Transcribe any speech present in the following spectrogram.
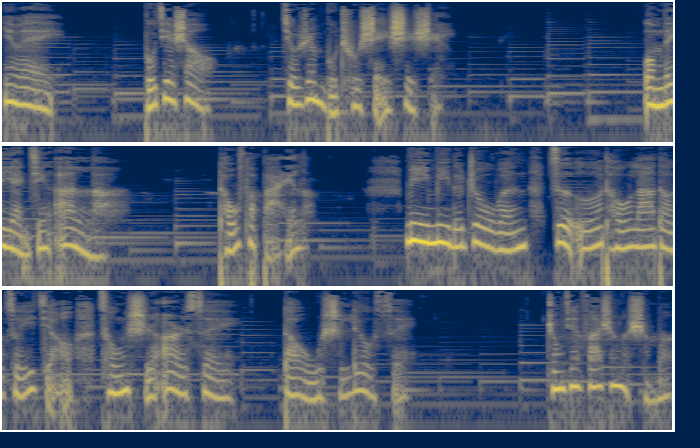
因为不介绍就认不出谁是谁。我们的眼睛暗了，头发白了，密密的皱纹自额头拉到嘴角，从十二岁到五十六岁，中间发生了什么？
